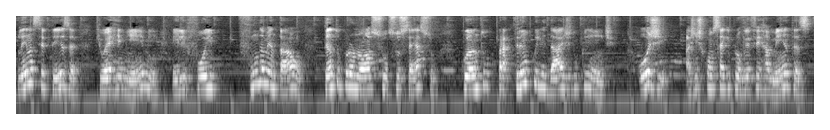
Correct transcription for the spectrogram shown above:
plena certeza que o RMM ele foi fundamental tanto para o nosso sucesso quanto para a tranquilidade do cliente. Hoje a gente consegue prover ferramentas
